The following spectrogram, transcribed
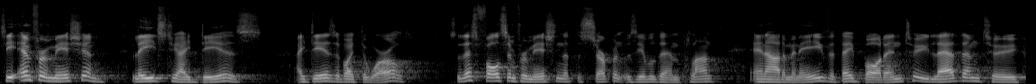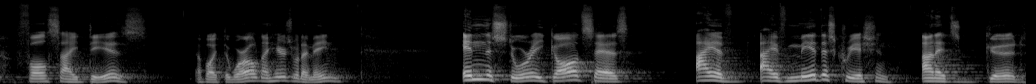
See, information leads to ideas, ideas about the world. So, this false information that the serpent was able to implant in Adam and Eve, that they bought into, led them to false ideas about the world. Now, here's what I mean. In the story, God says, I have, I have made this creation, and it's good.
